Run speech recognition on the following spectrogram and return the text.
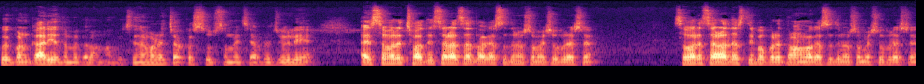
કોઈ પણ કાર્ય તમે કરવા માગો છો, એના માટે ચોક્કસ શુભ સમય છે. આપણે જોઈ લઈએ. આજે સવારે છ થી સાડા સાત વાગ્યા સુધીનો સમય શુભ રહેશે. સવારે સાડા દસથી બપોરે ત્રણ વાગ્યા સુધીનો સમય શુભ રહેશે.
